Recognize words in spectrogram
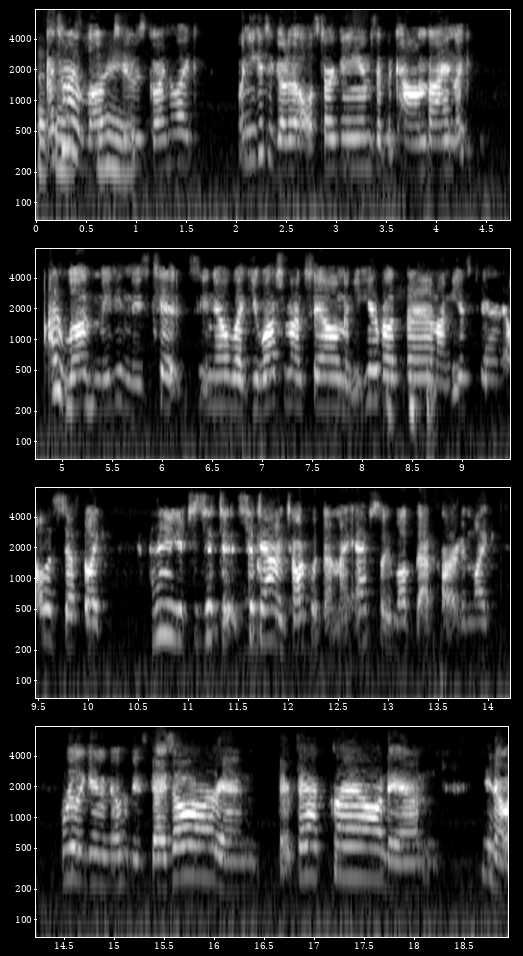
that That's what I love great. too. Is going to like when you get to go to the All Star games and the Combine. Like I love meeting these kids. You know, like you watch them on film and you hear about them on ESPN, all this stuff. But like, and then you get to sit, sit down and talk with them. I absolutely love that part and like really getting to know who these guys are and their background and you know,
